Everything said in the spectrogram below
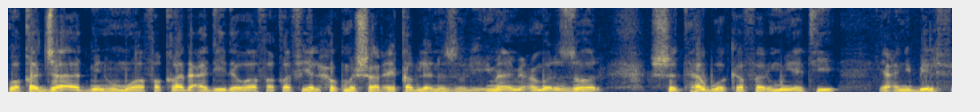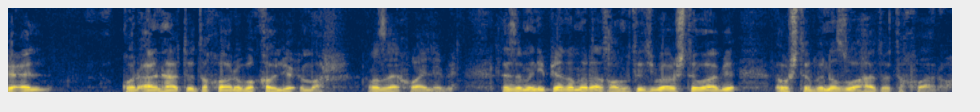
وقد جاءت منه موافقات عديدة وافق فيها الحكم الشرعي قبل نزوله. إمام عمر الزهر شت هب وكفرميتي يعني بالفعل قرآن هاتو تخوار بقول عمر. رضي الله عنه لزمني بيغمر أصلا تجيب أشتوا به أو اشتبه نظوة هاتو تخواره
